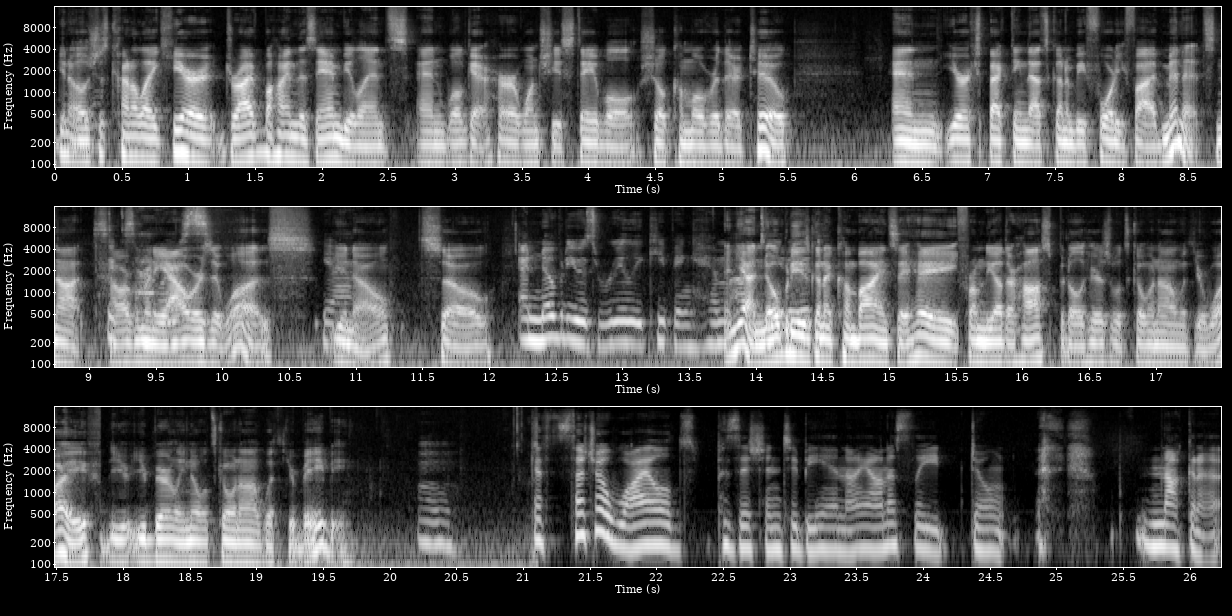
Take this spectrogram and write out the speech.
You know, it's just kind of like here, drive behind this ambulance, and we'll get her. Once she's stable. She'll come over there too. And you're expecting that's going to be 45 minutes not Six however many hours, hours it was yeah. you know? So and nobody was really keeping him and yeah nobody is going to come by and say hey from the other hospital here's what's going on with your wife. You, you barely know what's going on with your baby. Mm. it's such a wild position to be in. I honestly don't I'm not going to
